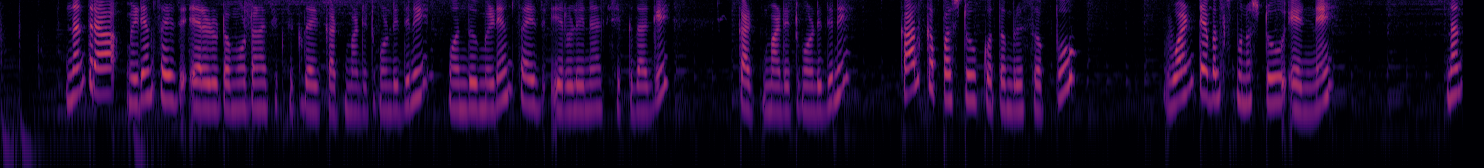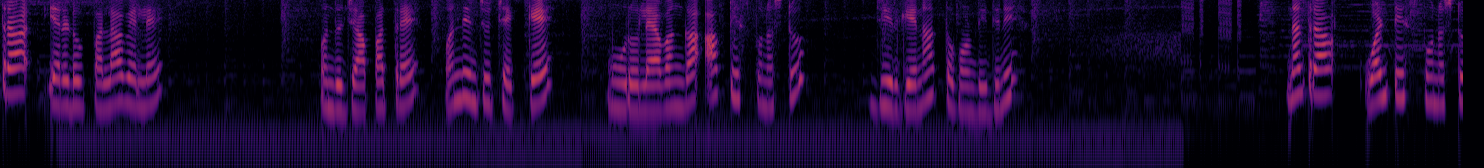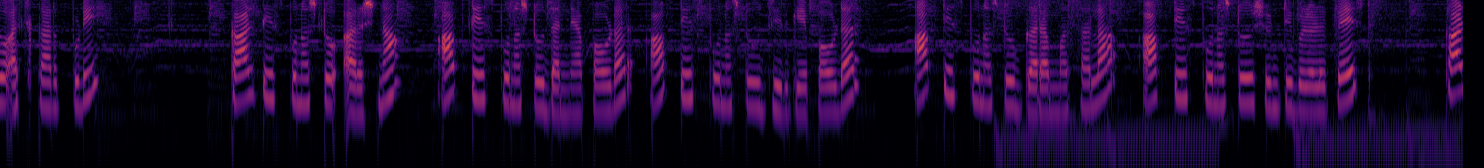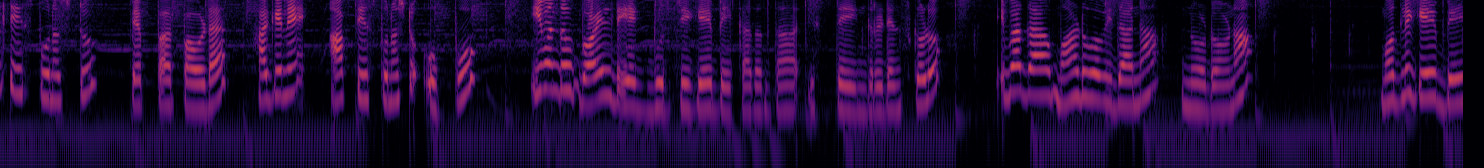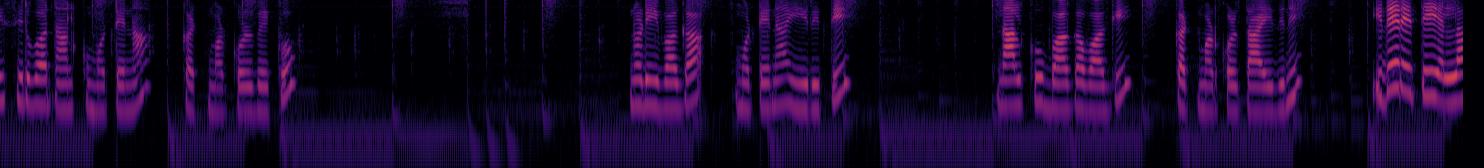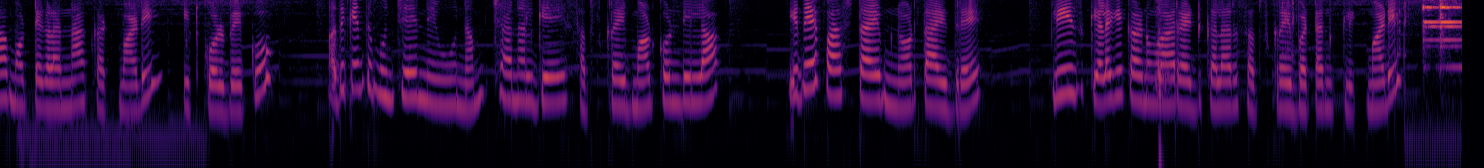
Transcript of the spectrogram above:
ನಂತರ ಮೀಡಿಯಮ್ ಸೈಜ್ ಎರಡು ಟೊಮೊಟೊನ ಚಿಕ್ಕ ಚಿಕ್ಕದಾಗಿ ಕಟ್ ಮಾಡಿಟ್ಕೊಂಡಿದ್ದೀನಿ. ಒಂದು ಮೀಡಿಯಮ್ ಸೈಜ್ ಈರುಳ್ಳಿನ ಚಿಕ್ಕದಾಗಿ ಕಟ್ ಮಾಡಿಟ್ಕೊಂಡಿದ್ದೀನಿ. ಕಾಲು ಕಪ್ಪಷ್ಟು ಕೊತ್ತಂಬರಿ ಸೊಪ್ಪು ಒನ್ ಟೇಬಲ್ ಸ್ಪೂನಷ್ಟು ಎಣ್ಣೆ, ನಂತರ ಎರಡು ಪಲಾವ್ ಎಲೆ, ಒಂದು ಜಾಪಾತ್ರೆ, ಒಂದು ಇಂಚು ಚಕ್ಕೆ, ಮೂರು ಲವಂಗ ಹಾಫ್ ಟೀ ಸ್ಪೂನಷ್ಟು ಜೀರಿಗೆನ ತೊಗೊಂಡಿದ್ದೀನಿ. ನಂತರ ಒನ್ ಟೀ ಸ್ಪೂನಷ್ಟು ಅಚ್ಕಾರದ ಪುಡಿ ಕಾಲು ಟೀ ಸ್ಪೂನಷ್ಟು ಅರಿಶಿನ, ಹಾಫ್ ಟೀ ಸ್ಪೂನಷ್ಟು ಧನಿಯಾ ಪೌಡರ್, ಹಾಫ್ ಟೀ ಸ್ಪೂನಷ್ಟು ಜೀರಿಗೆ ಪೌಡರ್, ಹಾಫ್ ಟೀ ಸ್ಪೂನಷ್ಟು ಗರಂ ಮಸಾಲ, ಹಾಫ್ ಟೀ ಸ್ಪೂನಷ್ಟು ಶುಂಠಿ ಬೆಳ್ಳುಳ್ಳಿ ಪೇಸ್ಟ್, ಕಾಲು ಟೀ ಸ್ಪೂನಷ್ಟು ಪೆಪ್ಪರ್ ಪೌಡರ್, ಹಾಗೆಯೇ ಹಾಫ್ ಟೀ ಸ್ಪೂನಷ್ಟು ಉಪ್ಪು. ಈ ಒಂದು ಬಾಯ್ಲ್ಡ್ ಎಗ್ ಬುರ್ಜಿಗೆ ಬೇಕಾದಂಥ ಇಷ್ಟೇ ಇಂಗ್ರೀಡಿಯೆಂಟ್ಸ್ಗಳು. ಇವಾಗ ಮಾಡುವ ವಿಧಾನ ನೋಡೋಣ. ಮೊದಲಿಗೆ ಬೇಯಿಸಿರುವ ನಾಲ್ಕು ಮೊಟ್ಟೆನ ಕಟ್ ಮಾಡ್ಕೊಳ್ಬೇಕು. ನೋಡಿ, ಇವಾಗ ಮೊಟ್ಟೆನ ಈ ರೀತಿ ನಾಲ್ಕು ಭಾಗವಾಗಿ ಕಟ್ ಮಾಡ್ಕೊಳ್ತಾ ಇದ್ದೀನಿ. ಇದೇ ರೀತಿ ಎಲ್ಲ ಮೊಟ್ಟೆಗಳನ್ನು ಕಟ್ ಮಾಡಿ ಇಟ್ಕೊಳ್ಬೇಕು. ಅದಕ್ಕಿಂತ ಮುಂಚೆ ನೀವು ನಮ್ಮ ಚಾನಲ್ಗೆ ಸಬ್ಸ್ಕ್ರೈಬ್ ಮಾಡಿಕೊಂಡಿಲ್ಲ, ಇದೇ ಫಸ್ಟ್ ಟೈಮ್ ನೋಡ್ತಾ ಇದ್ದರೆ ಪ್ಲೀಸ್ ಕೆಳಗೆ ಕಾಣುವ red colour subscribe button click ಮಾಡಿ.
